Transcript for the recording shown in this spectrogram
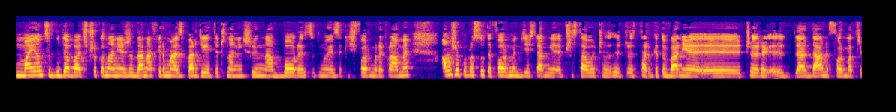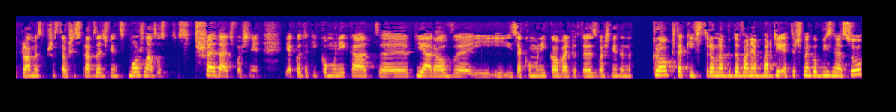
mający budować przekonanie, że dana firma jest bardziej etyczna niż inna, bo rezygnuje z jakiejś formy reklamy, a może po prostu te formy gdzieś tam przestały, czy, czy targetowanie, y, czy dany format reklamy przestał się sprawdzać, więc można to sprzedać właśnie jako taki komunikat y, PR-owy i, i, i zakomunikować, że to jest właśnie ten krok takiej strony budowania bardziej etycznego biznesu.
